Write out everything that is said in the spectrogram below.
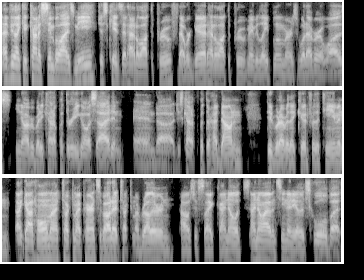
I feel like it kind of symbolized me, just kids that had a lot to prove, that were good, had a lot to prove, maybe late bloomers, whatever it was. You know, everybody kind of put their ego aside and and uh, just kind of put their head down and did whatever they could for the team. And I got home I talked to my parents about it, talked to my brother, and I was just like, I know it's, I know I haven't seen any other school, but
